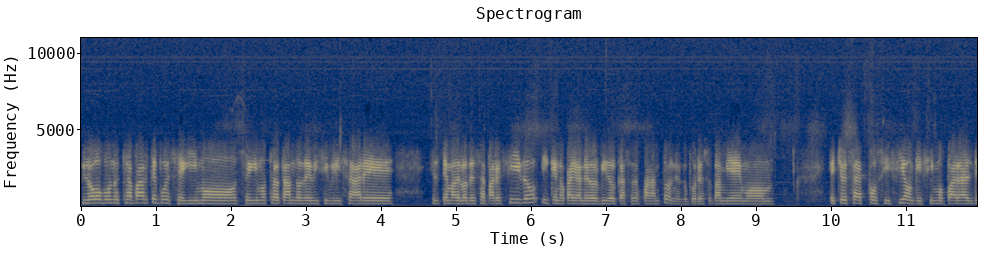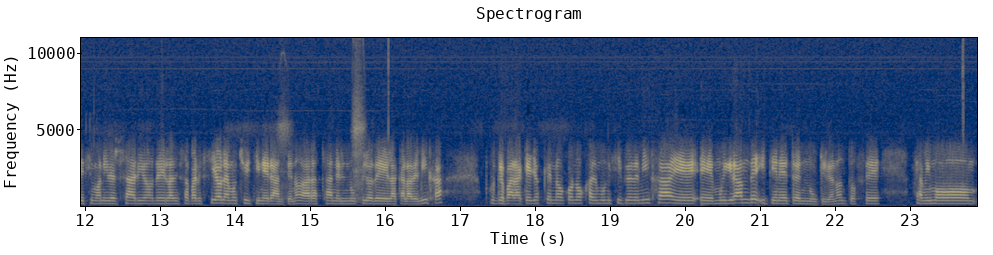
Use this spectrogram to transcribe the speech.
Y luego, por nuestra parte, pues seguimos, seguimos tratando de visibilizar el tema de los desaparecidos y que no caiga en el olvido el caso de Juan Antonio, que por eso también hemos hecho esa exposición que hicimos para el décimo aniversario de la desaparición, la hemos hecho itinerante, ¿no? Ahora está en el núcleo de la Cala de Mija, porque para aquellos que no conozcan el municipio de Mija es, muy grande y tiene tres núcleos, ¿no? Entonces, ahora mismo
